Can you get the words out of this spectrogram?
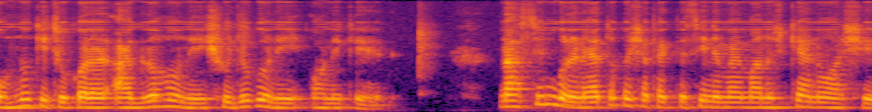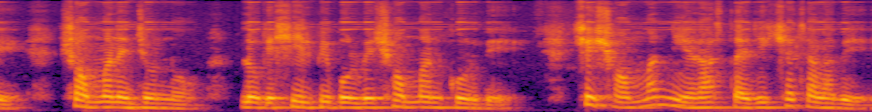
অন্য কিছু করার আগ্রহ নেই, সুযোগও নেই অনেকের। নাসরিন বলেন, এত পেশা থাকতে সিনেমায় মানুষ কেন আসে? সম্মানের জন্য। লোকে শিল্পী বলবে, সম্মান করবে। সেই সম্মান নিয়ে রাস্তায় রিক্সা চালাবে,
